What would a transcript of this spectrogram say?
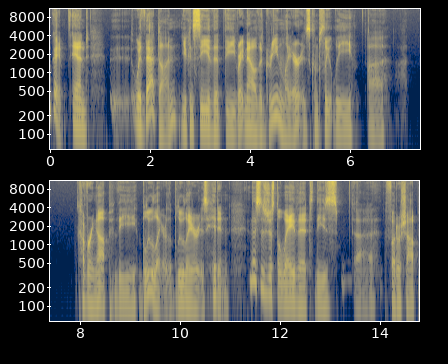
Okay, and uh, with that done, you can see that the right now the green layer is completely uh, covering up the blue layer. The blue layer is hidden. And this is just the way that these uh, Photoshop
